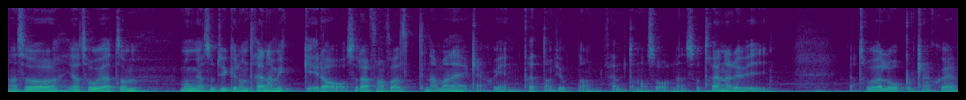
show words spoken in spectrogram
Alltså jag tror ju att de... Många som tycker de tränar mycket idag och sådär framförallt när man är kanske i en 13, 14, 15 års åldern så tränade vi... Jag tror jag låg på kanske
